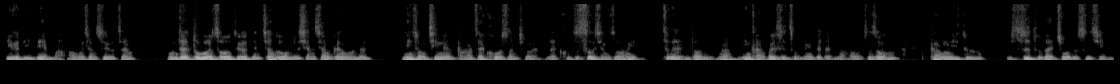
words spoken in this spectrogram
一个理念嘛啊，我想是有这样。我们在读的时候，就有点加入我们的想象跟我们的临床经验，把它再扩散出来，来设想说，哎，这个人到底那应该会是怎么样一个人呢？哦，这是我们刚一直试图在做的事情。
